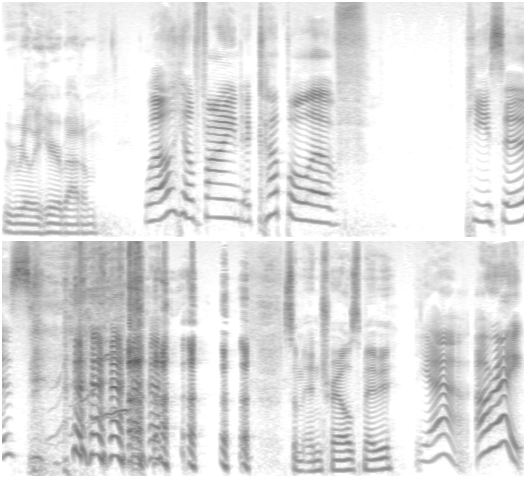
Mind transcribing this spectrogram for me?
we really hear about him. Well, he'll find a couple of pieces. Some entrails, maybe yeah. All right.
